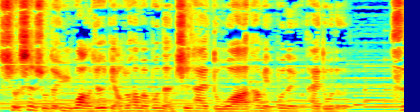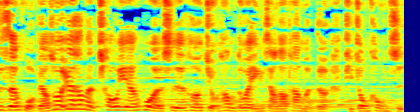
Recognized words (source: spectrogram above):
世世俗的欲望，就是比方说他们不能吃太多啊，他们也不能有太多的私生活，比方说，因为他们抽烟或者是喝酒，他们都会影响到他们的体重控制。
